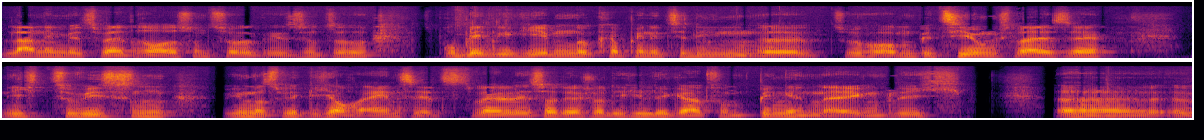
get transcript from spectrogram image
lange mir jetzt weit raus und so, es hat das Problem gegeben, noch kein Penicillin äh, zu haben, beziehungsweise nicht zu wissen, wie man es wirklich auch einsetzt, weil es hat ja schon die Hildegard von Bingen eigentlich äh,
